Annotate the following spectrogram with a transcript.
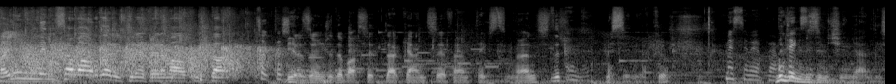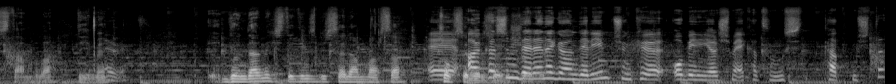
Sayın Melisa Vardar için efendim alkışlar. Çok teşekkür Biraz önce de bahsettiler kendisi efendim tekstil mühendisidir. Mesleğini yapıyor. Mesleğimi yapıyorum. Bugün Tekstil. bizim için geldi İstanbul'a değil mi? Evet. Göndermek istediğiniz bir selam varsa Ee, çok severiz arkadaşım öyle şeyleri. Deren'e göndereyim çünkü o beni yarışmaya katılmış katmıştı.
